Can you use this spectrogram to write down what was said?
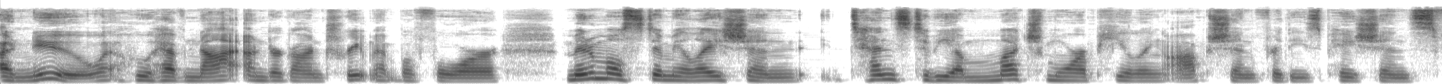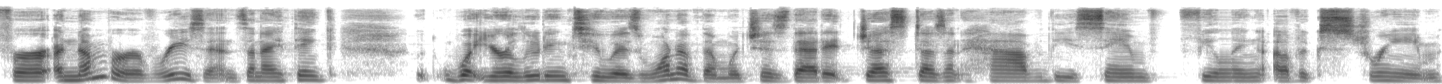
anew who have not undergone treatment before, minimal stimulation tends to be a much more appealing option for these patients for a number of reasons. And I think what you're alluding to is one of them, which is that it just doesn't have the same feeling of extreme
